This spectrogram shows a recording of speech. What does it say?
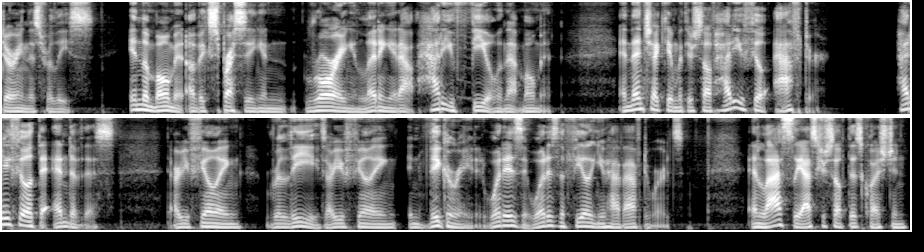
during this release? In the moment of expressing and roaring and letting it out, how do you feel in that moment? And then check in with yourself. How do you feel after? How do you feel at the end of this? Are you feeling relieved? Are you feeling invigorated? What is it? What is the feeling you have afterwards? And lastly, ask yourself this question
